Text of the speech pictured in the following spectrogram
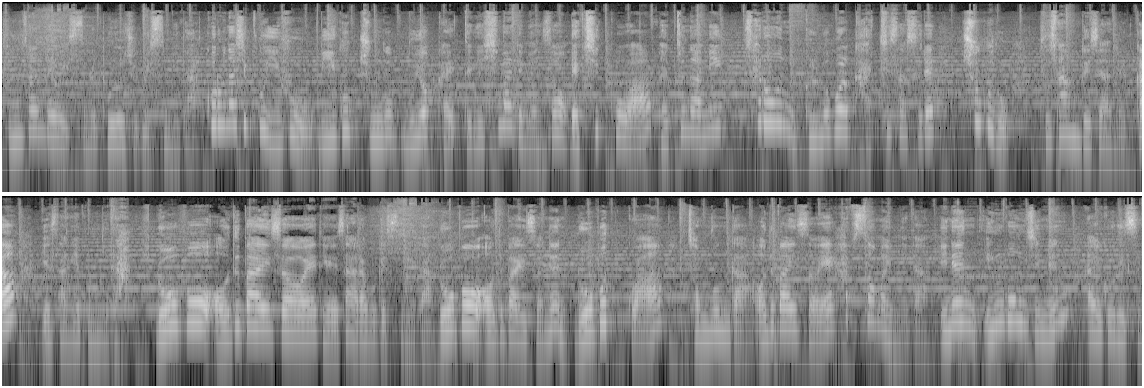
분산되어 있음을 보여주고 있습니다. 코로나19 이후 미국, 중국 무역 갈등이 심화되면서 멕시코와 베트남이 새로운 글로벌 가치 사슬의 축으로 부상되지 않을까 예상해 봅니다. 로보 어드바이저에 대해서 알아보겠습니다. 로보 어드바이저는 로봇과 전문가 어드바이저의 합성어입니다. 이는 인공지능, 알고리즘,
